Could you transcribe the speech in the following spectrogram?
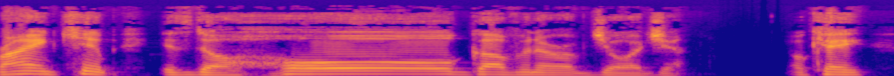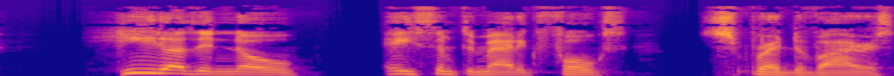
Brian Kemp is the whole governor of Georgia. Okay. He doesn't know asymptomatic folks spread the virus.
